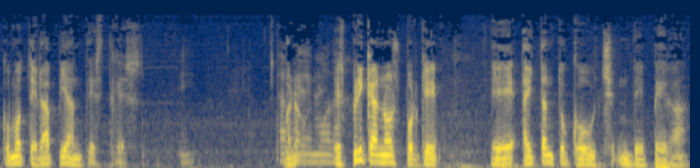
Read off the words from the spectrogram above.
como terapia ante estrés. Bueno, explícanos porque eh, hay tanto coach de pega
